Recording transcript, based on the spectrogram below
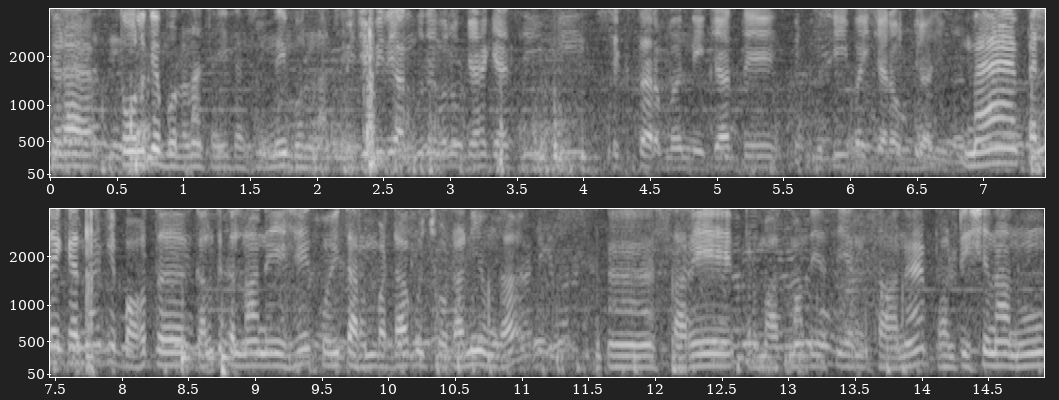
ਜਿਹੜਾ ਤੋਲ ਕੇ ਬੋਲਣਾ ਚਾਹੀਦਾ ਸੀ ਨਹੀਂ ਬੋਲਣਾ ਚਾਹੀਦਾ। ਬੀਜੇਪੀ ਦੇ ਆਗੂ ਦੇ ਵੱਲੋਂ ਕਿਹਾ ਗਿਆ ਸੀ ਕਿ ਸਿੱਖ ਧਰਮ ਨੀਚਾ ਤੇ ਮਸੀਹ ਭਾਈਚਾਰਾ ਉੱਚਾ ਜੀ। ਮੈਂ ਪਹਿਲੇ ਕਹਿੰਦਾ ਕਿ ਬਹੁਤ ਗਲਤ ਗੱਲਾਂ ਨੇ ਇਹ ਕੋਈ ਧਰਮ ਵੱਡਾ ਕੋਈ ਛੋਟਾ ਨਹੀਂ ਹੁੰਦਾ। ਸਾਰੇ ਪ੍ਰਮਾਤਮਾ ਦੇ ਅਸੀਂ ਇਨਸਾਨ ਹੈ ਪੋਲੀਟੀਸ਼ੀਅਨਾਂ ਨੂੰ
